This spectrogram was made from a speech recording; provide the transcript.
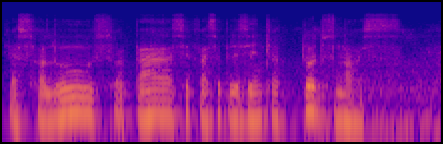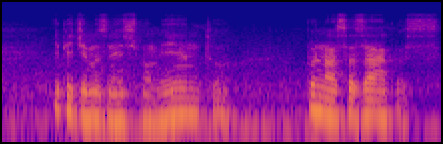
Que a sua luz, sua paz se faça presente a todos nós. E pedimos neste momento por nossas águas,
